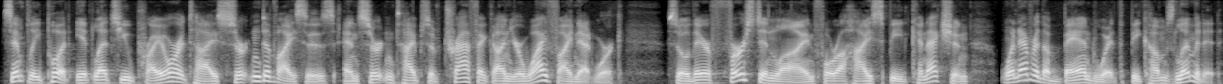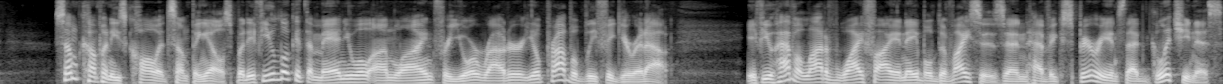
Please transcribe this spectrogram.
Simply put, it lets you prioritize certain devices and certain types of traffic on your Wi Fi network, so they're first in line for a high speed connection whenever the bandwidth becomes limited. Some companies call it something else, but if you look at the manual online for your router, you'll probably figure it out. If you have a lot of Wi Fi enabled devices and have experienced that glitchiness,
